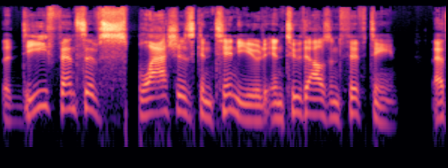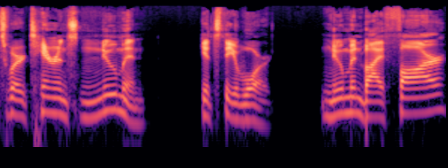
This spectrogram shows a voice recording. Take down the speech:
The defensive splashes continued in 2015. That's where Terrence Newman gets the award. Newman by far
